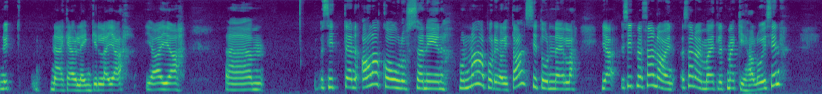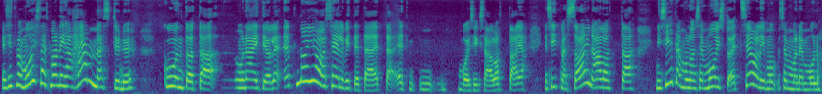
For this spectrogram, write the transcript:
nyt nämä käy lenkillä ja, ja, ja ähm, sitten alakoulussa niin mun naapuri oli tanssitunneilla ja sitten mä sanoin, sanoin mä että mäkin haluaisin. Ja sitten mä muistan, että mä olin ihan hämmästynyt, kun tota, mun äiti oli, että no joo, selvitetään, että, että voisiko sä aloittaa. Ja, ja sitten mä sain aloittaa, niin siitä mulla on se muisto, että se oli semmoinen mun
